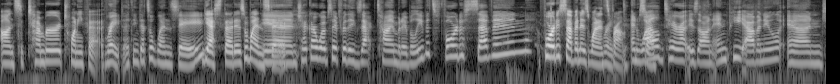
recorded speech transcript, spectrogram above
on September 25th. Right. I think that's a Wednesday. Yes, that is a Wednesday. And check our website for the exact time, but I believe it's 4 to 7. 4 to 7 is when it's right. from. And so. Wild Terra is on NP Avenue and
